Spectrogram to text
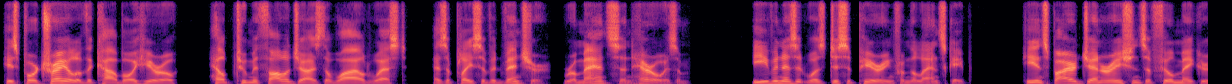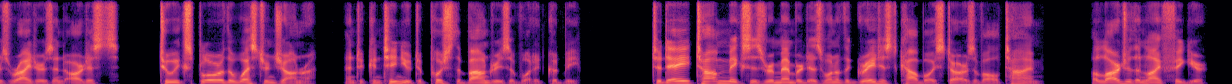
His portrayal of the cowboy hero helped to mythologize the Wild West as a place of adventure, romance, and heroism, even as it was disappearing from the landscape. He inspired generations of filmmakers, writers, and artists to explore the Western genre and to continue to push the boundaries of what it could be. Today, Tom Mix is remembered as one of the greatest cowboy stars of all time, a larger-than-life figure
